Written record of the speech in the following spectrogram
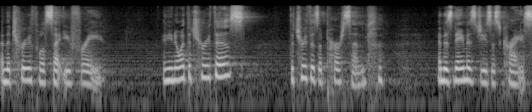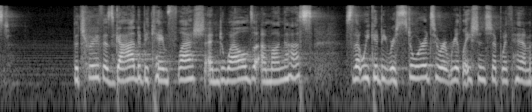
and the truth will set you free." And you know what the truth is? The truth is a person, and his name is Jesus Christ. The truth is God became flesh and dwelled among us so that we could be restored to a relationship with him.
